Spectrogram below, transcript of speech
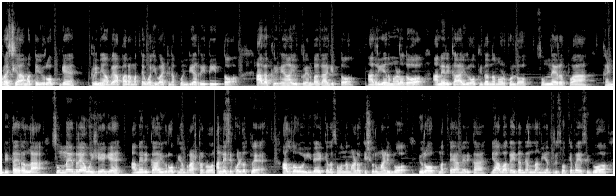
ರಷ್ಯಾ ಮತ್ತೆ ಯುರೋಪ್ಗೆ ಕ್ರಿಮಿಯಾ ವ್ಯಾಪಾರ ಮತ್ತೆ ವಹಿವಾಟಿನ ಕೊಂಡಿಯ ರೀತಿ ಇತ್ತು. ಆಗ ಕ್ರಿಮಿಯಾ ಯುಕ್ರೇನ್ ಭಾಗ ಆಗಿತ್ತು. ಆದ್ರೆ ಏನು ಮಾಡೋದು? ಅಮೆರಿಕ, ಯುರೋಪ್ ಇದನ್ನು ನೋಡಿಕೊಂಡು ಸುಮ್ಮನೆ ಇರುತ್ವಾ? ಖಂಡಿತ ಇರಲ್ಲ. ಸುಮ್ಮನೆ ಇದ್ರೆ ಅವು ಹೇಗೆ ಅಮೆರಿಕ, ಯುರೋಪಿಯನ್ ರಾಷ್ಟ್ರಗಳು ಅನ್ನಿಸಿಕೊಳ್ಳುತ್ತವೆ ಅಲ್ಲೂ ಇದೇ ಕೆಲಸವನ್ನು ಮಾಡೋಕ್ಕೆ ಶುರು ಮಾಡಿದ್ವು. ಯುರೋಪ್ ಮತ್ತು ಅಮೆರಿಕ ಯಾವಾಗ ಇದನ್ನೆಲ್ಲ ನಿಯಂತ್ರಿಸೋಕೆ ಬಯಸಿದ್ವೋ?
